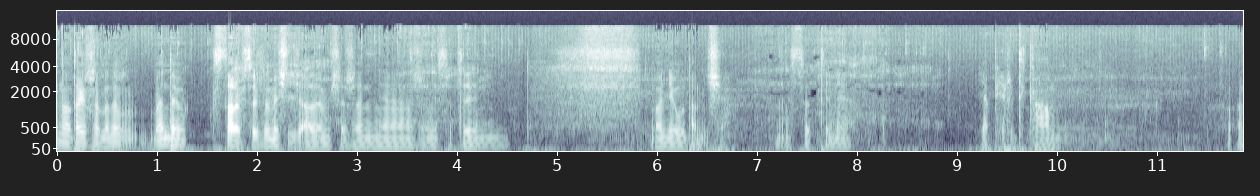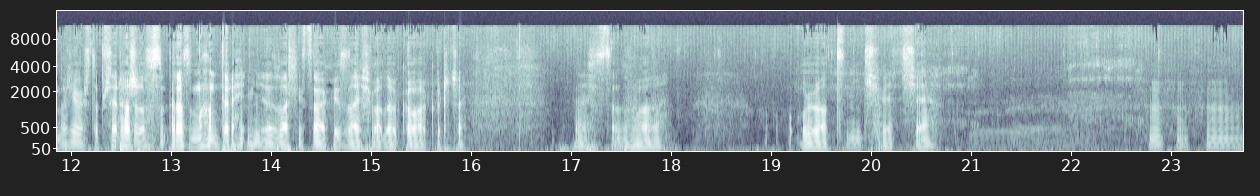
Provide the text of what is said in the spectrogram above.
No także będę, będę starał się coś wymyślić, ale myślę, że nie, że niestety no nie uda mi się. Niestety nie. Ja pierdykam. Najbardziej mnie to przeraża, że teraz mądre i mnie właśnie chcą jakoś zajść dookoła, kurczę. Ja się stąd wolę ulotnić, wiecie. Hmm, hmm, hmm.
